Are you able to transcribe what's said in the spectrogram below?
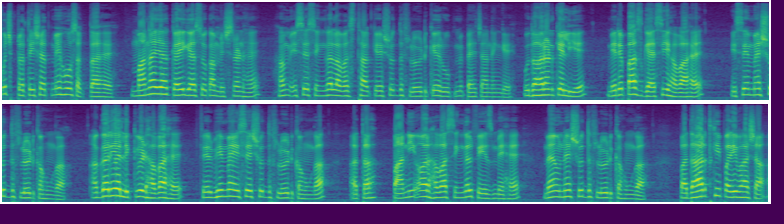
कुछ प्रतिशत में हो सकता है। माना यह कई गैसों का मिश्रण है, हम इसे सिंगल अवस्था के शुद्ध फ्लूइड के रूप में पहचानेंगे। उदाहरण के लिए, मेरे पास गैसी हवा है, इसे मैं शुद्ध फ्लूइड कहूँगा। अगर यह लिक्विड हवा है, फिर भी मैं इसे शुद्ध फ्लूइड कहूँगा। अतः, पानी और हवा सिंगल फ़ेज़ में है मैं उन्हें शुद्ध फ्लूड कहूँगा। पदार्थ की परिभाषा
